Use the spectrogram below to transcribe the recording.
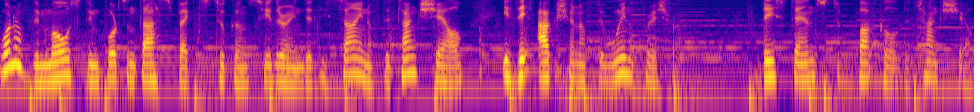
One of the most important aspects to consider in the design of the tank shell is the action of the wind pressure. This tends to buckle the tank shell.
